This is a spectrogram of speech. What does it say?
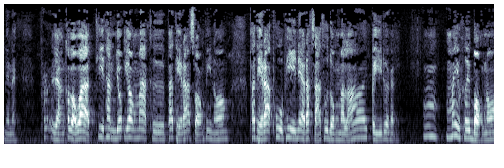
เนี่ยนะอย่างเขาบอกว่าที่ท่านยกย่องมากคือ พระเถระสองพี่น้อง พระเถระผู้พี่เนี่ย รักษาทุดงมาหลายปีด้วยกันไม่เคยบอกน้อง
